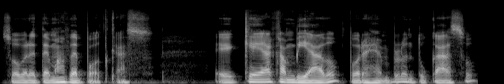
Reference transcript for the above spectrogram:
sobre temas de podcast. Eh, ¿Qué ha cambiado, por ejemplo, en tu caso?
